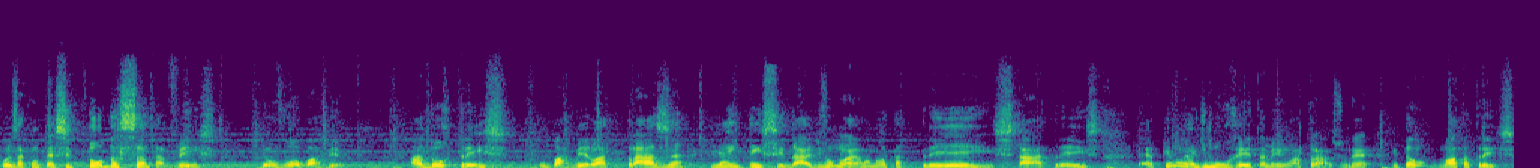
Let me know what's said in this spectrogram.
pois acontece toda santa vez que eu vou ao barbeiro. A dor 3, o barbeiro atrasa e a intensidade, vamos lá, é uma nota 3, tá? 3. É porque não é de morrer também um atraso, né? Então, nota 3.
